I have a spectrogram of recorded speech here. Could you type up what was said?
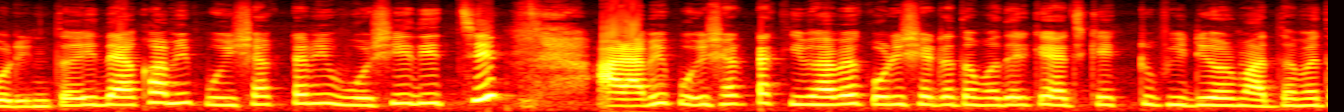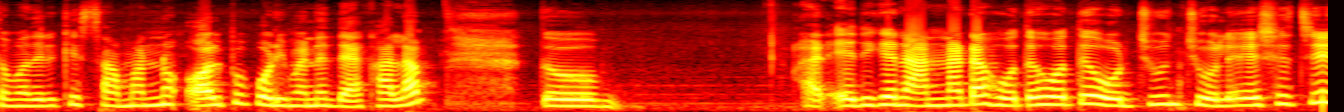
করিনি। তো এই দেখো, আমি পুঁই শাকটা আমি বসিয়ে দিচ্ছি। আর আমি পুঁই শাকটা কীভাবে করি সেটা তোমাদেরকে আজকে একটু ভিডিওর মাধ্যমে তোমাদেরকে সামান্য অল্প পরিমাণে দেখালাম। তো আর এদিকে রান্নাটা হতে হতে অর্জুন চলে এসেছে।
